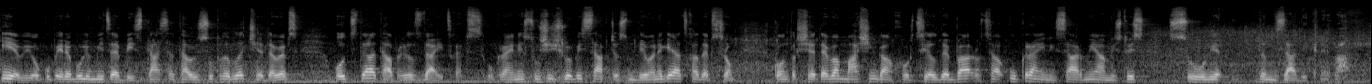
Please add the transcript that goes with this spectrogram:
კიევი ოკუპირებული მიწების გასათავისუფლებლად შედავებს 30 აპრილს დაიწყებს. უკრაინის უშიშრობის საბჭოს მდივანი კი აცხადებს, რომ კონტრშეტევა მაშინ განხორციელდება, როცა უკრაინის არმია ამისთვის სრულად მზად იქნება.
